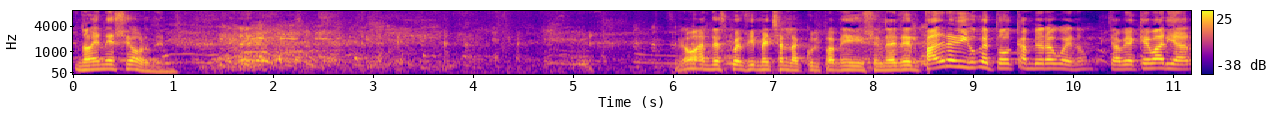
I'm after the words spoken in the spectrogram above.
No en ese orden. No después y me echan la culpa y dicen, el padre dijo que todo cambio era bueno, que había que variar.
